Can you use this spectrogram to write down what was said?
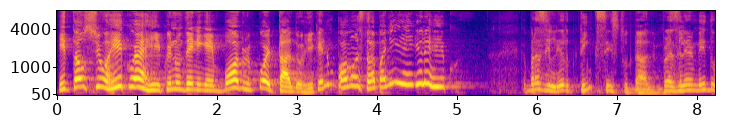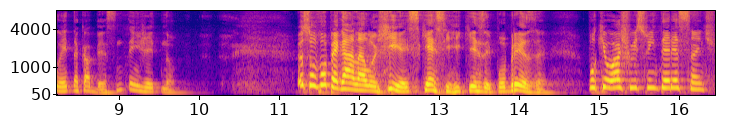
Então, se o rico é rico e não tem ninguém pobre, coitado do rico, ele não pode mostrar para ninguém que ele é rico. O brasileiro tem que ser estudado. O brasileiro é meio doente da cabeça, não tem jeito não. Eu só vou pegar a analogia, esquece riqueza e pobreza, porque eu acho isso interessante.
